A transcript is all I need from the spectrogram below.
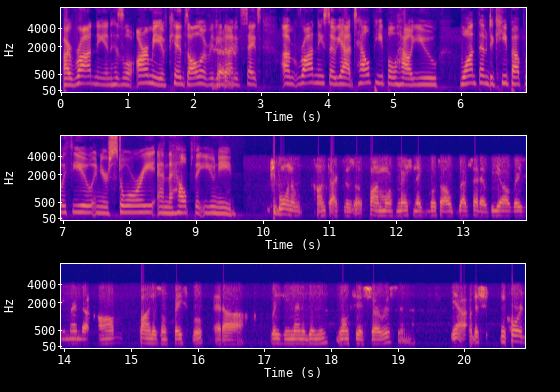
by Rodney and his little army of kids all over the United States. Um, Rodney, so yeah, tell people how you want them to keep up with you and your story and the help that you need. People want to contact us or find more information, they can go to our website at weareraisingmen.com find us on Facebook at uh, Raising Men and Women Lawn Care Service. And yeah, I just encourage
